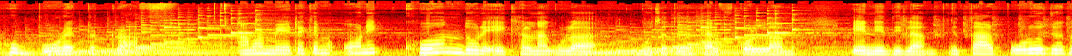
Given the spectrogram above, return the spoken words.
খুব বড় একটা ট্রাফ আমার মেয়েটাকে আমি অনেকক্ষণ ধরে এই খেলনাগুলা বোঝাতে হেল্প করলাম। এনে দিলাম। তারপরেও যত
